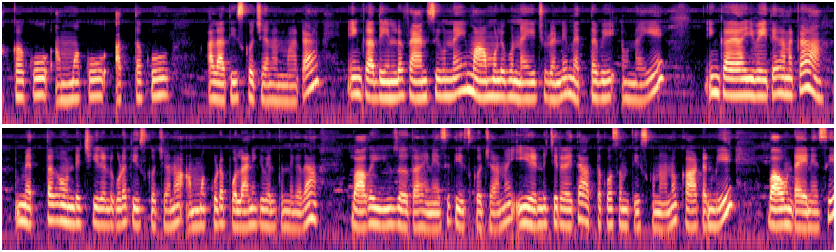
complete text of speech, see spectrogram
అక్కకు అమ్మకు అత్తకు అలా తీసుకొచ్చాను అనమాట ఇంకా దీనిలో ఫ్యాన్సీ ఉన్నాయి మామూలుగా ఉన్నాయి చూడండి మెత్తవి ఉన్నాయి. ఇంకా ఇవైతే కనుక మెత్తగా ఉండే చీరలు కూడా తీసుకొచ్చాను. అమ్మకు కూడా పొలానికి వెళ్తుంది కదా బాగా యూజ్ అవుతాయనేసి తీసుకొచ్చాను. ఈ రెండు చీరలు అయితే అత్త కోసం తీసుకున్నాను. కాటన్వి బాగుంటాయి అనేసి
